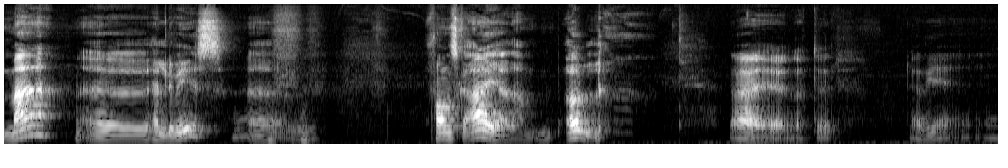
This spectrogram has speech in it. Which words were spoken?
meg, heldigvis. Faen skal jeg gi dem øl? Nei, nøtter. Jeg vet ikke.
